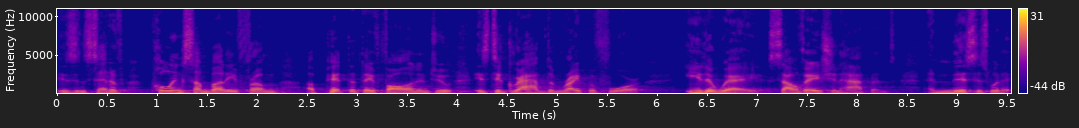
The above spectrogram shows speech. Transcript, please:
is instead of pulling somebody from a pit that they've fallen into, is to grab them right before. Either way, salvation happens. And this is what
